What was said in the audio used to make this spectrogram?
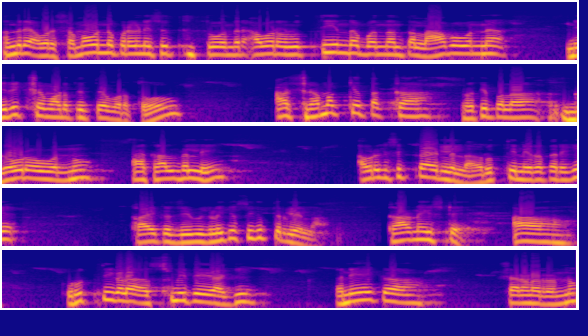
ಅಂದರೆ ಅವರ ಶ್ರಮವನ್ನು ಪರಿಗಣಿಸುತ್ತಿತ್ತು ಅಂದರೆ ಅವರ ವೃತ್ತಿಯಿಂದ ಬಂದಂಥ ಲಾಭವನ್ನು ನಿರೀಕ್ಷೆ ಮಾಡುತ್ತಿತ್ತೇ ಹೊರತು, ಆ ಶ್ರಮಕ್ಕೆ ತಕ್ಕ ಪ್ರತಿಫಲ, ಗೌರವವನ್ನು ಆ ಕಾಲದಲ್ಲಿ ಅವರಿಗೆ ಸಿಗ್ತಾ ಇರಲಿಲ್ಲ. ವೃತ್ತಿ ನಿರತರಿಗೆ ಕಾಯಕ ಜೀವಿಗಳಿಗೆ ಸಿಗುತ್ತಿರಲಿಲ್ಲ. ಕಾರಣ ಇಷ್ಟೇ. ಆ ವೃತ್ತಿಗಳ ಅಸ್ಮಿತೆಯಾಗಿ ಅನೇಕ ಶರಣರನ್ನು,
